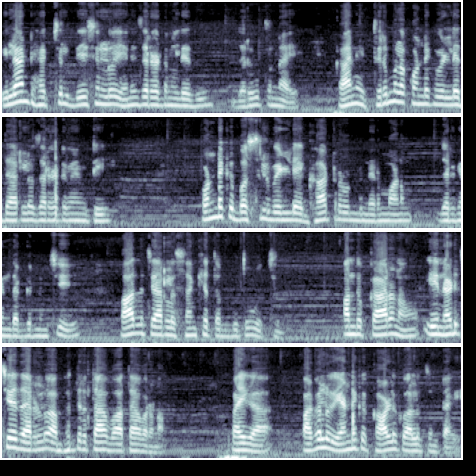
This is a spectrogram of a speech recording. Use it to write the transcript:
ఇలాంటి హత్యలు దేశంలో ఎన్ని జరగటం లేదు జరుగుతున్నాయి. కానీ తిరుమల కొండకి వెళ్ళే దారిలో జరగటం ఏమిటి? కొండకి బస్సులు వెళ్ళే ఘాట్ రోడ్డు నిర్మాణం జరిగిన దగ్గర నుంచి పాదచారుల సంఖ్య తగ్గుతూ వచ్చింది. అందుకు కారణం ఈ నడిచే దారిలో అభద్రతా వాతావరణం. పైగా పగలు ఎండకు కాళ్ళు కాలుతుంటాయి.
